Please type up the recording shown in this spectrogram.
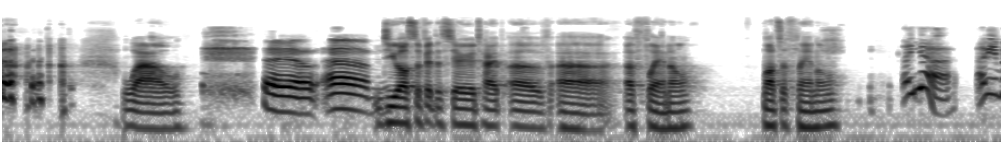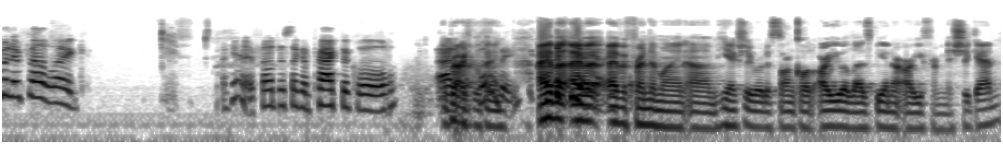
wow. I know. Um, Do you also fit the stereotype of uh, a flannel? Lots of flannel. uh, yeah, I mean, but it felt like again, it felt just like a practical, A practical thing. I have a I have Yeah, a yeah. I have a friend of mine. Um, he actually wrote a song called "Are You a Lesbian or Are You from Michigan?"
